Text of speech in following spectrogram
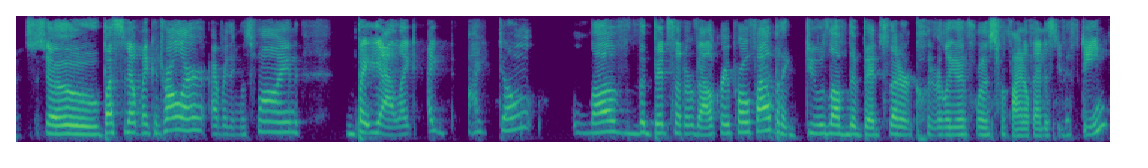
So busted out my controller, everything was fine. But yeah, like I I don't love the bits that are Valkyrie profile, but I do love the bits that are clearly influenced from Final Fantasy 15.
